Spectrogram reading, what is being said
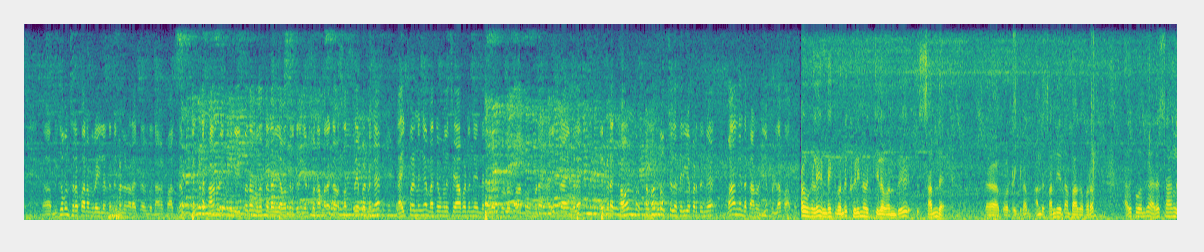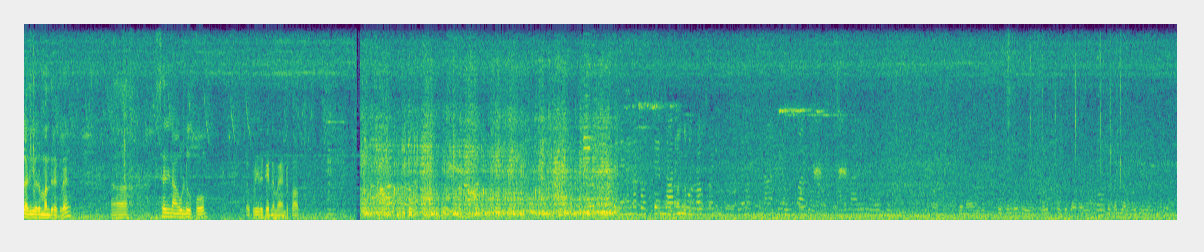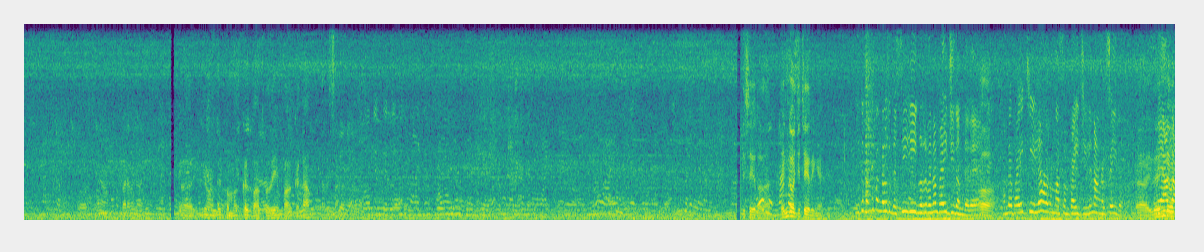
மிகவும் சிறப்பான முறையில் இந்த நிகழ்வு நடக்கிறது நாங்கள் பார்க்குறோம். எங்களோட காணொலிக்கு நீங்கள் இப்போ தான் முதல் தடவையாக வந்திருக்கிறீங்கன்னு சொன்னால் மறக்காம சப்ஸ்கிரைப் பண்ணுங்க லைக் பண்ணுங்க மற்றவங்களுக்கு ஷேர் பண்ணுங்க. இந்த நிகழ்வு தொடர்பாக உங்களோட அபிப்பிராயங்களை எங்களோட கமெண்ட் கமெண்ட் பாக்ஸில் தெரியப்படுத்துங்க. வாங்க இந்த காணொலியை ஃபுல்லாக பார்ப்போம். உறவுகளே இன்றைக்கு வந்து கிளிநொச்சியில் வந்து சந்தை போட்டிருக்கிறோம். அந்த சந்தையை தான் பார்க்க போகிறோம் அதுக்கு வந்து அரசாங்க அதிபரும் வந்திருக்கிறேன். சரி நாங்கள் உள்ளுக்கு போவோம். எப்படி இருக்கு என்ன வேண்டு பார்ப்போம். இங்கே வந்து இப்போ மக்கள் பார்ப்பதையும் பார்க்கலாம். அரசாங்கம் எப்படி செய்கிறதா எங்கே வச்சு செய்கிறீங்க இது வந்து எங்களுக்கு இந்த சிஜி நிறுவனம் பயிற்சி தந்தவ ஆ. அந்த பயிற்சியில ஆறு மாசம் பயிற்சியில நாங்கள் செய்தோம்.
